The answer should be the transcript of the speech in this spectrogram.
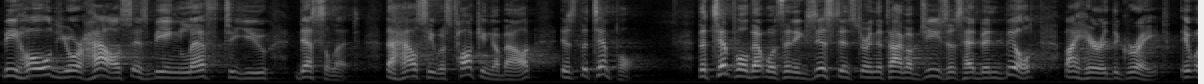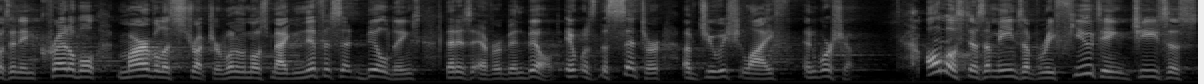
Behold, your house is being left to you desolate. The house he was talking about is the temple. The temple that was in existence during the time of Jesus had been built by Herod the Great. It was an incredible, marvelous structure, one of the most magnificent buildings that has ever been built. It was the center of Jewish life and worship. Almost as a means of refuting Jesus'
